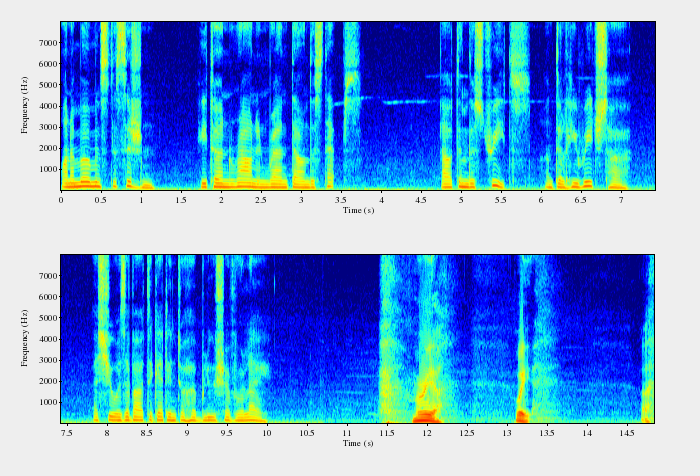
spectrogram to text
On a moment's decision, he turned round and ran down the steps, out in the streets until he reached her as she was about to get into her blue Chevrolet. Maria, wait. Uh,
